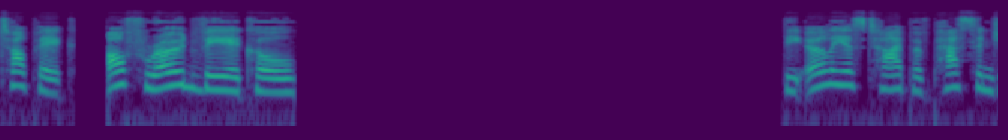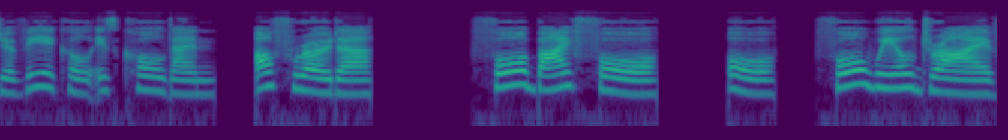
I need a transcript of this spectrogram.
Topic: Off-road vehicle. The earliest type of passenger vehicle is called an off-roader, 4x4, or four-wheel drive.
